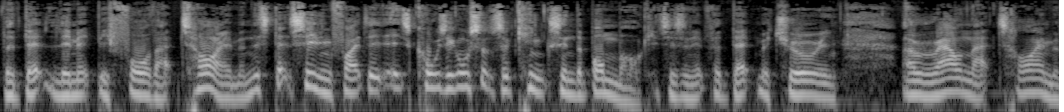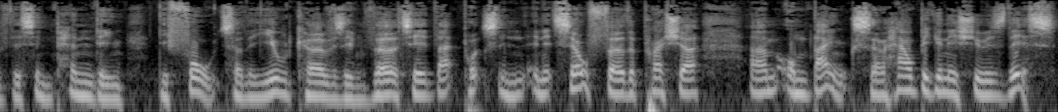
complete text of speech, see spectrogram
the debt limit before that time. And this debt ceiling fight it, it's causing all sorts of kinks in the bond market, isn't it, for debt maturing around that time of this impending default. So the yield curve is inverted. That puts in, in itself further pressure um, on banks. So how big an issue is this?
